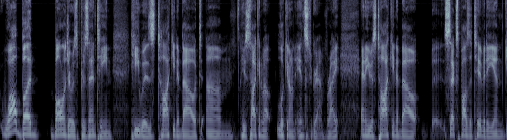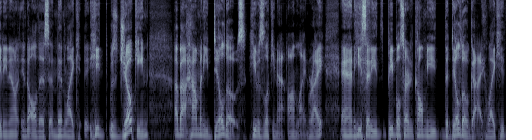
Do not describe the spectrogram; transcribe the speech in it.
while Bud Bollinger was presenting, he was talking about um he was talking about looking on Instagram, right? And he was talking about sex positivity and getting into all this and then like he was joking about how many dildos he was looking at online, right? And he said he people started calling me the dildo guy. Like he,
